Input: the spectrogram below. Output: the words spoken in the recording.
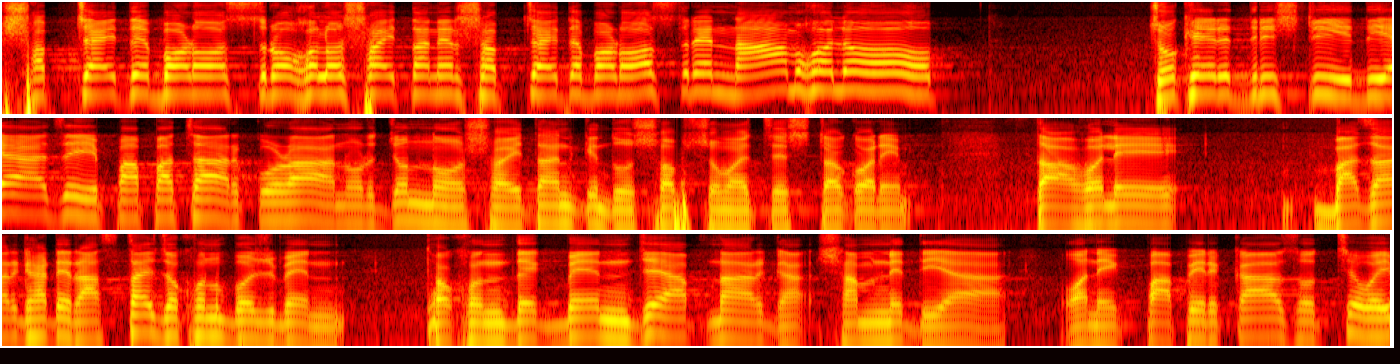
সবচাইতে বড় অস্ত্র হলো শয়তানের, সবচাইতে বড় অস্ত্রের নাম হলো চোখের দৃষ্টি দিয়া যে পাপাচার করানোর জন্য শয়তান কিন্তু সবসময় চেষ্টা করে। তাহলে বাজার ঘাটে রাস্তায় যখন বসবেন, তখন দেখবেন যে আপনার সামনে দিয়া অনেক পাপের কাজ হচ্ছে। ওই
